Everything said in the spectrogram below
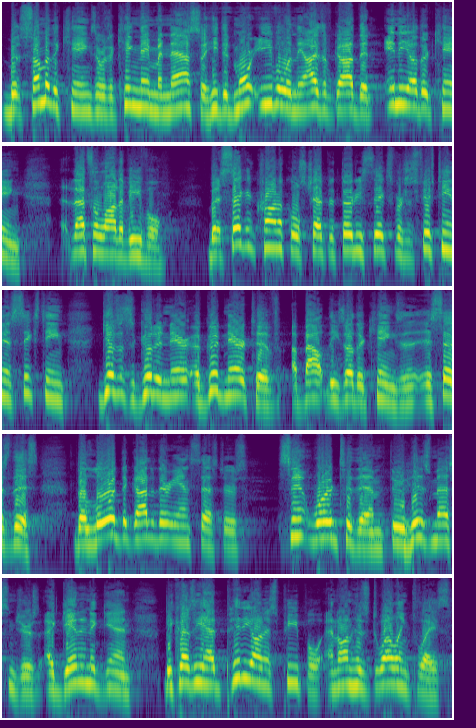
but some of the kings, there was a king named Manasseh. He did more evil in the eyes of God than any other king. That's a lot of evil. But Second Chronicles chapter 36 verses 15 and 16 gives us a good, a good narrative about these other kings. And it says this, The Lord, the God of their ancestors, sent word to them through his messengers again and again because he had pity on his people and on his dwelling place.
